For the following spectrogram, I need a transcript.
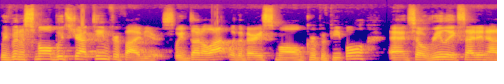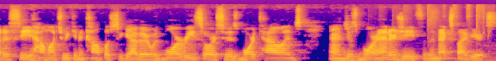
We've been a small bootstrap team for five years. We've done a lot with a very small group of people. And so, really excited now to see how much we can accomplish together with more resources, more talent, and just more energy for the next five years.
